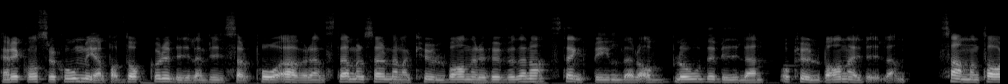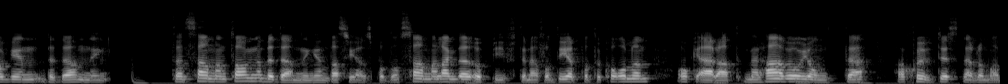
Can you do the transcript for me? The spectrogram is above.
En rekonstruktion med hjälp av dockor i bilen visar på överensstämmelser mellan kulbanor i huvudena, stänkbilder av blod i bilen och kulbana i bilen. Sammantagen bedömning. Den sammantagna bedömningen baseras på de sammanlagda uppgifterna från delprotokollen och är att Merhavi och Jonte har skjutits när de har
